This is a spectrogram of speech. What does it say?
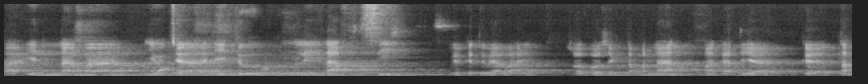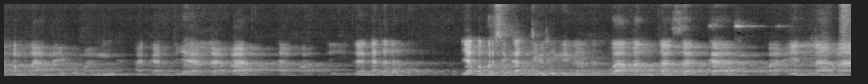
fa innama yujahidu li nafsi. Lil kedua wae. Sapa sing temenan maka dia ketemenan iku akan dia dapat dapati. Dan katalah yang membersihkan diri gitu. Wa man tazakka fa innama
